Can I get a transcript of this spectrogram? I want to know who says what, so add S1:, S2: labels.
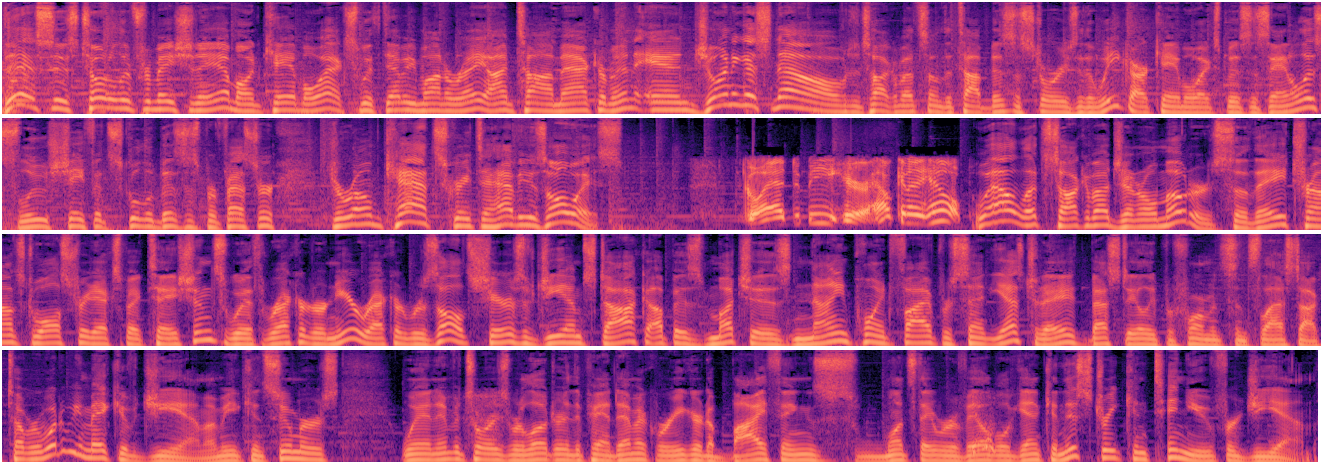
S1: This is Total Information AM on KMOX with Debbie Monterrey. I'm Tom Ackerman, and joining us now to talk about some of the top business stories of the week, our KMOX business analyst, Lou Chaifetz School of Business professor Jerome Katz. Great to have you as always.
S2: Glad to be here. How can I help?
S1: Well, let's talk about General Motors. So they trounced Wall Street expectations with record or near record results. Shares of GM stock up as much as 9.5% yesterday, best daily performance since last October. What do we make of GM? I mean, consumers, when inventories were low during the pandemic, were eager to buy things once they were available again. Can this streak continue for GM?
